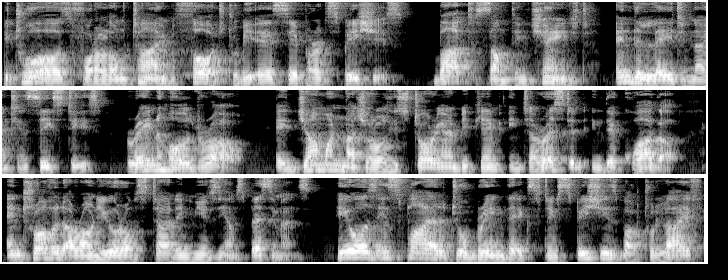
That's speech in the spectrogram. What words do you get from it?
It was for a long time thought to be a separate species, but something changed. In the late 1960s, Reinhold Rau, a German natural historian, became interested in the quagga and traveled around Europe studying museum specimens. He was inspired to bring the extinct species back to life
